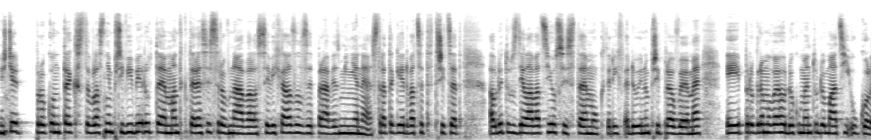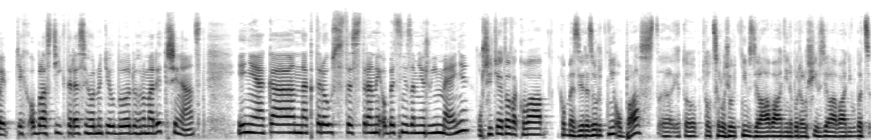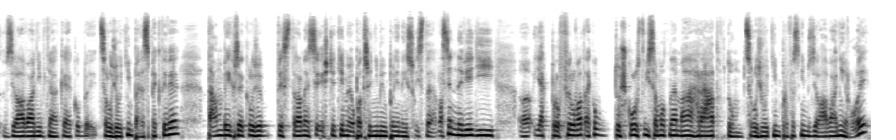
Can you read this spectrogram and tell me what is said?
Ještě pro kontext vlastně při výběru témat, které si srovnával, si vycházel ze právě zmíněné strategie 2030 auditu vzdělávacího systému, který v Eduinu připravujeme, i programového dokumentu domácí úkoly. Těch oblastí, které si hodnotil, bylo dohromady 13. Je nějaká, na kterou se strany obecně zaměřují méně? Určitě je to taková jako mezirezortní oblast. Je to to celoživotní vzdělávání nebo další vzdělávání, vůbec vzdělávání v nějaké jakoby celoživotní perspektivě. Tam bych řekl, že ty strany si ještě těmi opatřeními úplně nejsou jisté. Vlastně nevědí, eh, jak profilovat, jako to školství samotné má hrát v tom celoživotním profesním vzdělávání roli.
